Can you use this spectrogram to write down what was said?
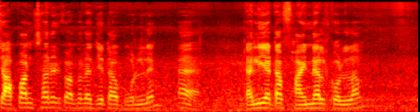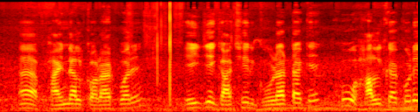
চাপান সারের কথাটা যেটা বললেন হ্যাঁ ডালিয়াটা ফাইনাল করলাম হ্যাঁ ফাইনাল করার পরে এই যে গাছের গোড়াটাকে খুব হালকা করে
